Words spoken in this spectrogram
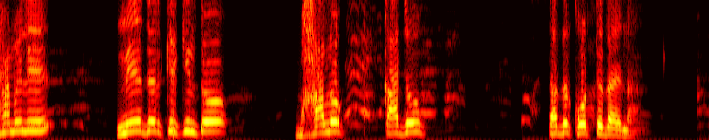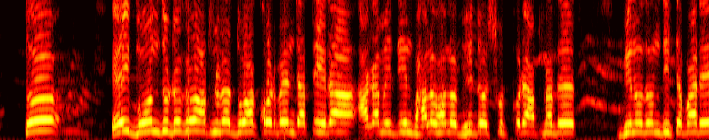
ফ্যামিলি মেয়েদেরকে কিন্তু ভালো কাজও তাদের করতে দেয় না। তো এই বোন দুটোকেও আপনারা দোয়া করবেন যাতে এরা আগামী দিন ভালো ভালো ভিডিও শুট করে আপনাদের বিনোদন দিতে পারে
